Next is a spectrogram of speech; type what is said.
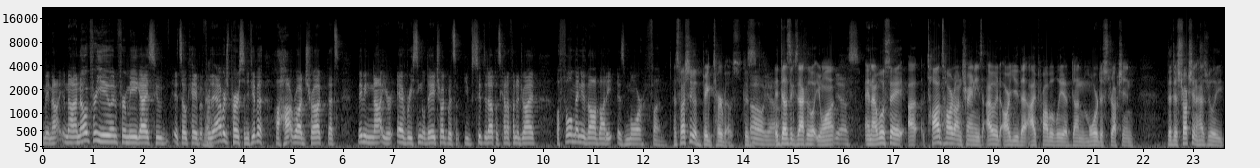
I mean, not, now I know for you and for me, guys, who it's okay, but for Yeah. the average person, if you have a, a hot rod truck that's maybe not your every single day truck, but it's, you've souped it up, it's kind of fun to drive. A full manual valve body is more fun. Especially with big turbos, because Oh, yeah. it does exactly what you want. Yes. And I will say, uh, Todd's hard on trannies. I would argue that I probably have done more destruction. The destruction has really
